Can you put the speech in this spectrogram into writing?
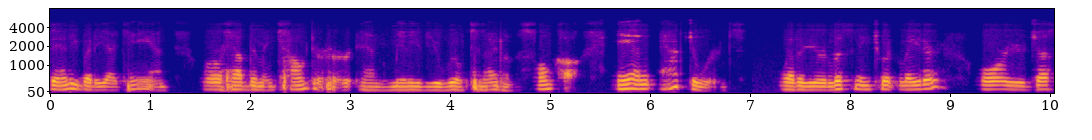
to anybody I can, or have them encounter her, and many of you will tonight on this phone call, and afterwards, whether you're listening to it later or you're just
